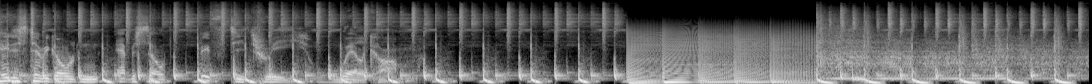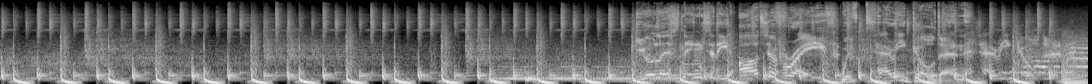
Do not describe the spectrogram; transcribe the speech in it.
Hey, this is Terry Golden, episode 53. Welcome. You're listening to The Art of Rave with Terry Golden. Terry Golden.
